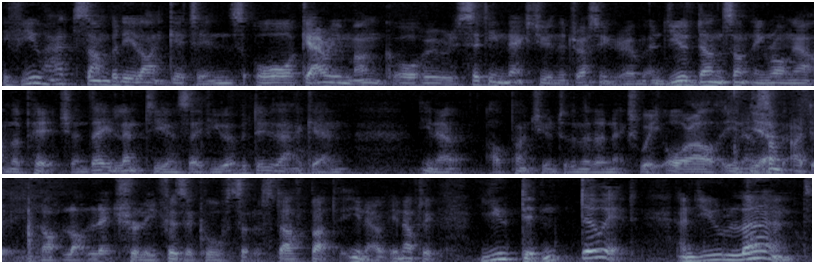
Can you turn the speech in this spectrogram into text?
If you had somebody like Gittens or Gary Monk or who was sitting next to you in the dressing room and you'd done something wrong out on the pitch and they leant to you and say, if you ever do that again, you know, I'll punch you into the middle of next week, or I'll, you know, Yeah. some, I don't- not not literally physical sort of stuff, but you know, enough to. You didn't do it, and you learned,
